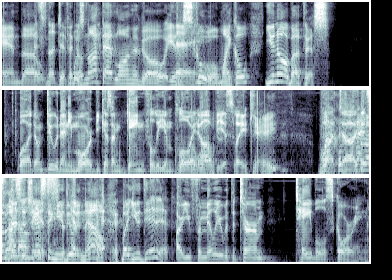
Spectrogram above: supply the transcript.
and uh, That's not difficult. Was not that long ago in Hey. school. Michael, you know about this, Well, I don't do it anymore because I'm gainfully employed, Well, obviously. okay? But uh, That's it's I'm not not not obvious. suggesting you do it now, but you did it. Are you familiar with the term table scoring?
